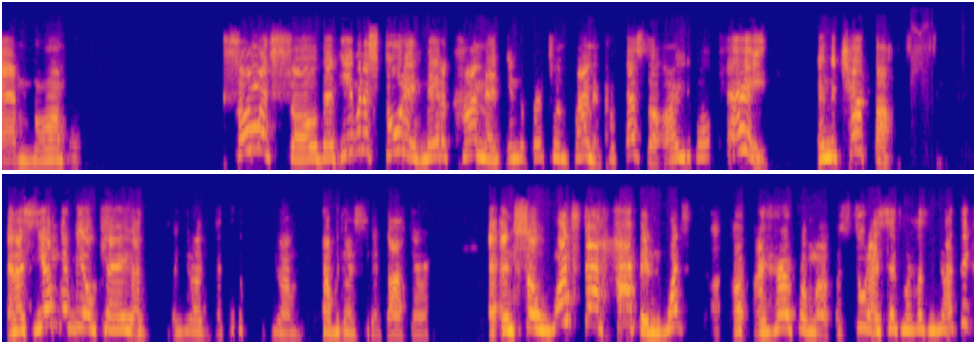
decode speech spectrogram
abnormal. So much so that even a student made a comment in the virtual environment, Professor, are you okay? In the chat box. And I said, Yeah, I'm gonna be okay. I you know, I think you know, I'm probably going to see a doctor. And, so once that happened, once uh, I heard from a, a, student, I said to my husband, you know, I think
